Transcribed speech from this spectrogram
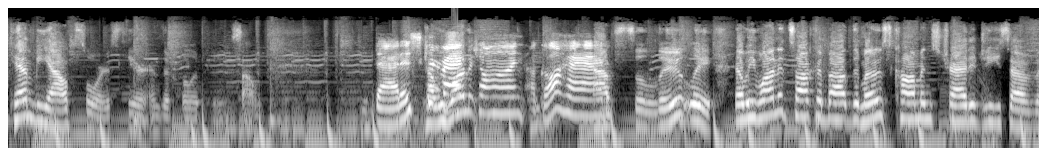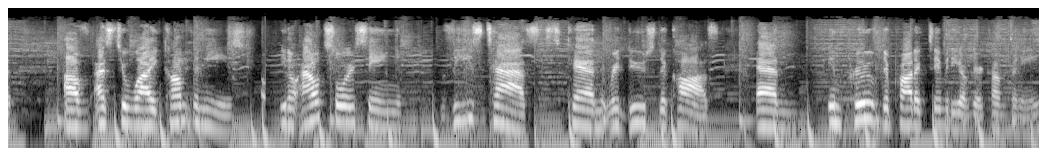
can be outsourced here in the Philippines. So. That is correct, John. Oh, go ahead. Absolutely. Now we want to talk about the most common strategies of of as to why companies, you know, outsourcing these tasks can reduce the cost and improve the productivity of their company.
